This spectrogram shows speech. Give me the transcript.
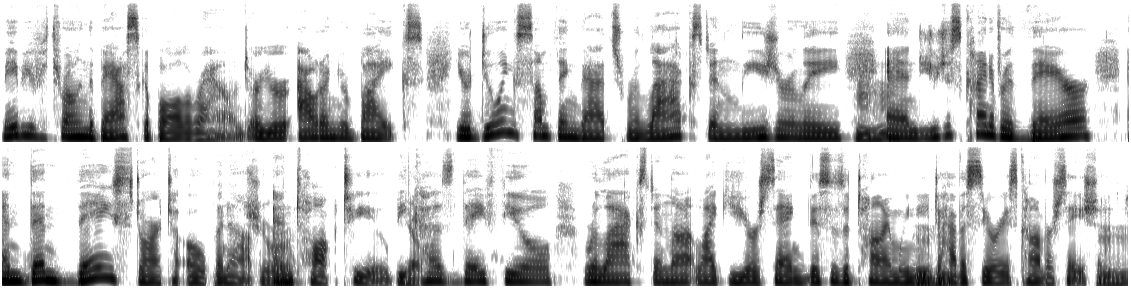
Maybe you're throwing the basketball around or you're out on your bikes. You're doing something that's relaxed and leisurely Mm-hmm. and you just kind of are there. And then they start to open up Sure. and talk to you because they feel relaxed and not like you're saying, this is a time we Mm-hmm. need to have a serious conversation.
